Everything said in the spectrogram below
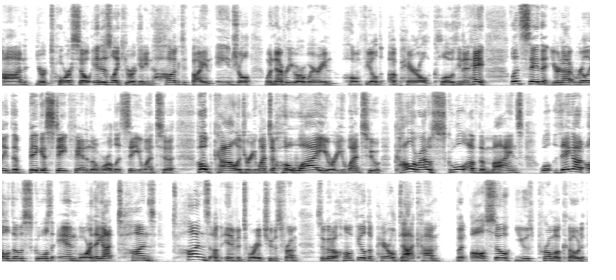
on your torso. It is like you are getting hugged by an angel whenever you are wearing home field apparel clothing. And hey, let's say that you're not really the biggest state fan in the world. Let's say you went to Hope College or you went to Hawaii or you went to Colorado School of the Mines. Well, they got all those schools and more. They got tons, tons of inventory to choose from. So go to homefieldapparel.com but also use promo code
